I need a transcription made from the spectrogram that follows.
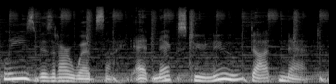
Please visit our website at nex2nu.net.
